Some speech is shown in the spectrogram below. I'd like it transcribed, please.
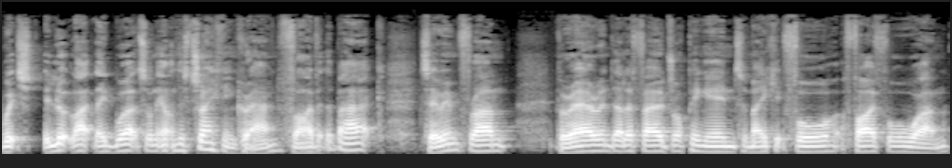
which it looked like they'd worked on it on the training ground five at the back, two in front, Pereyra and Deulofeu dropping in to make it four, five, four, one.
